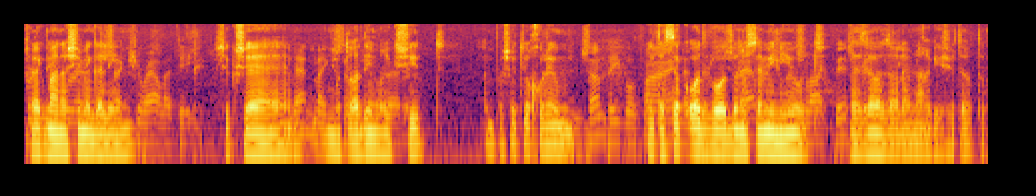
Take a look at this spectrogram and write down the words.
חלק מהאנשים מגלים שכשהם מוטרדים רגשית, הם פשוט יכולים להתעסק עוד ועוד בנושא מיניות, וזה עוזר להם להרגיש יותר טוב.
